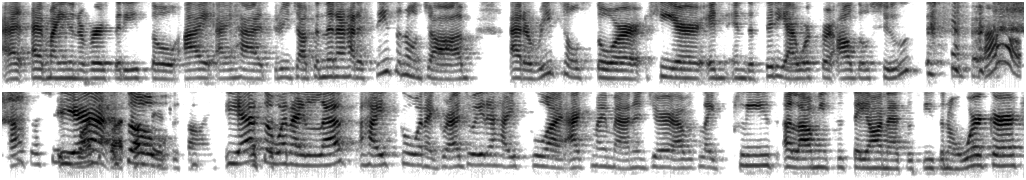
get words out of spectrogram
at, at my university. So I, I had three jobs. And then I had a seasonal job at a retail store here in, in the city. I worked for Aldo Shoes. oh, Aldo Shoes. Yeah. So, yeah. So when I left high school, when I graduated high school, I asked my manager, I was like, please allow me to stay on as a seasonal worker.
